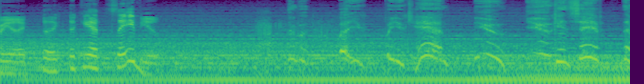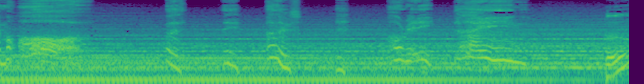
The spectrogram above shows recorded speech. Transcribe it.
Sorry, I, I, I can't save you. But, but you, but you can. You, you can save them all. But the others uh, already dying. Who?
